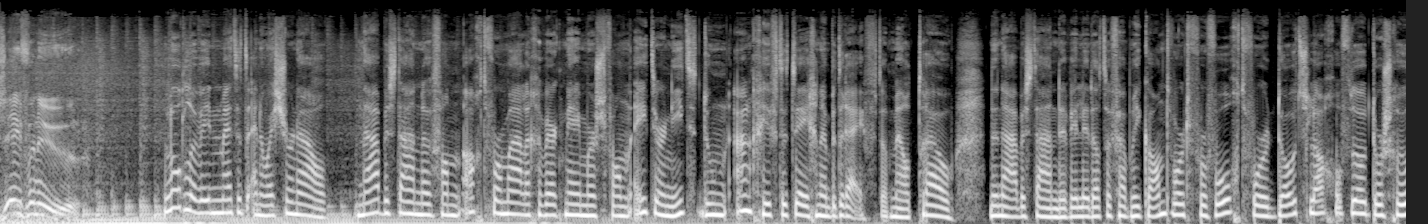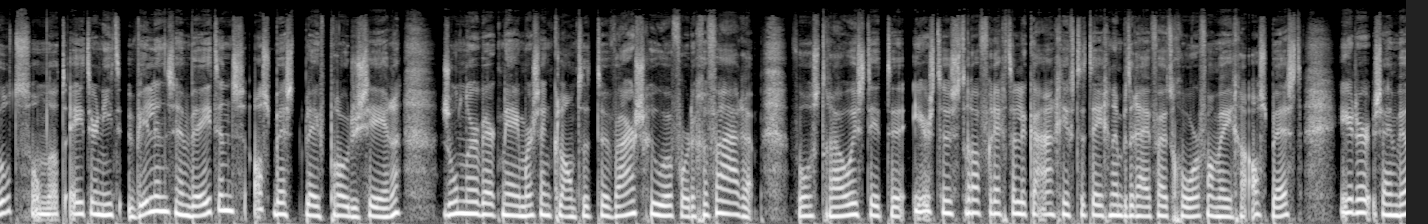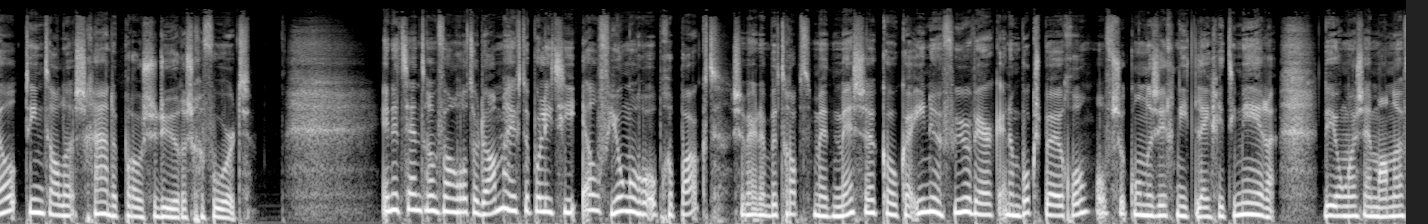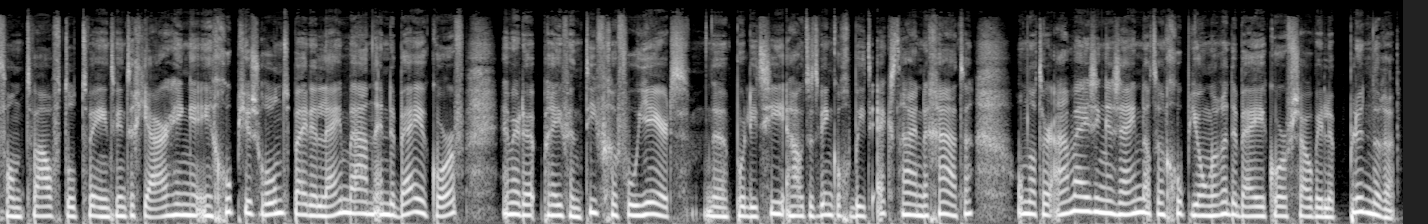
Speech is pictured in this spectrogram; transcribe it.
7 uur. Lot Lewin met het NOS Journaal. Nabestaanden van acht voormalige werknemers van Etherniet doen aangifte tegen een bedrijf. Dat meldt Trouw. De nabestaanden willen dat de fabrikant wordt vervolgd voor doodslag of dood door schuld... omdat Etherniet willens en wetens asbest bleef produceren... zonder werknemers en klanten te waarschuwen voor de gevaren. Volgens Trouw is dit de eerste strafrechtelijke aangifte tegen een bedrijf uit Goor vanwege asbest. Eerder zijn wel tientallen schadeprocedures gevoerd. In het centrum van Rotterdam heeft de politie elf jongeren opgepakt. Ze werden betrapt met messen, cocaïne, vuurwerk en een boksbeugel... of ze konden zich niet legitimeren. De jongens en mannen van 12 tot 22 jaar hingen in groepjes rond... bij de lijnbaan en de bijenkorf en werden preventief gefouilleerd. De politie houdt het winkelgebied extra in de gaten... omdat er aanwijzingen zijn dat een groep jongeren de bijenkorf zou willen plunderen.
